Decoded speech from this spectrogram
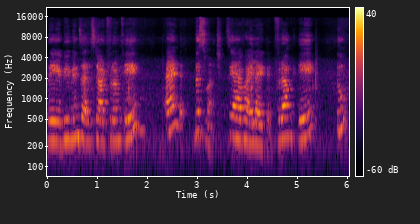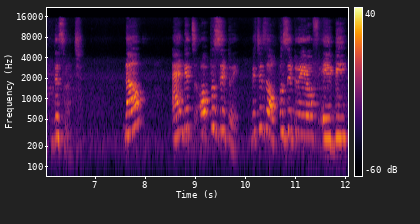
ray AB means I'll start from A and this much. See, I have highlighted from A to this much. Now, and its opposite ray. Which is opposite ray of AB?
